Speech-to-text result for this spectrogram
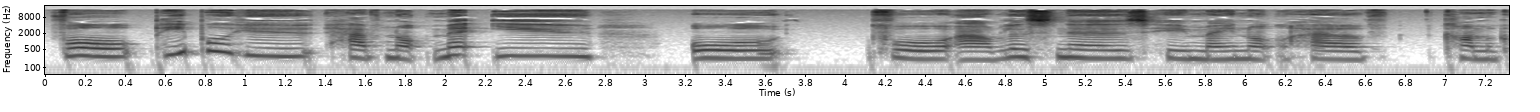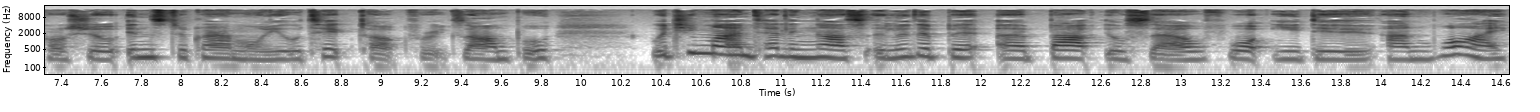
For people who have not met you, or for our listeners who may not have come across your Instagram or your TikTok, for example, would you mind telling us a little bit about yourself, what you do, and why?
